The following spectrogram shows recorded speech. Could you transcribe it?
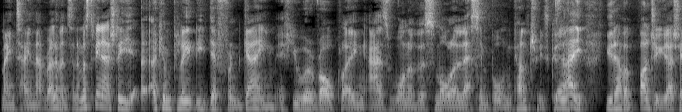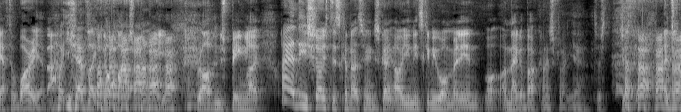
maintain that relevance. And it must have been actually a a completely different game if you were role playing as one of the smaller, less important countries. Because hey, you'd have a budget you'd actually have to worry about. You'd have like not much money, rather than just being like, I had these shysters come up to me and just going, "Oh, you need to give me one million, well, a megabuck," and I just be like, "Yeah, just, just, I'd just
